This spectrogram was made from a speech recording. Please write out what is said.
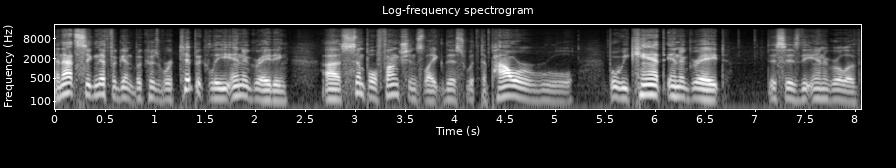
And that's significant because we're typically integrating uh, simple functions like this with the power rule, but we can't integrate This is the integral of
